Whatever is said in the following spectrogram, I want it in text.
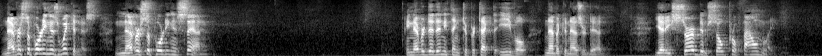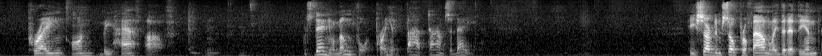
Never supporting his wickedness, never supporting his sin. He never did anything to protect the evil Nebuchadnezzar did. Yet he served him so profoundly, praying on behalf of. What's Daniel known for? Praying five times a day. He served him so profoundly that at the end,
